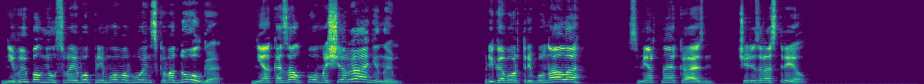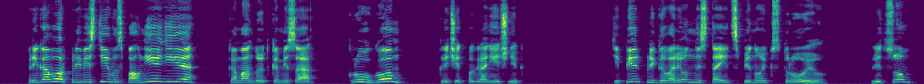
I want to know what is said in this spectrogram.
не выполнил своего прямого воинского долга, не оказал помощи раненым. Приговор трибунала – смертная казнь через расстрел. Приговор привести в исполнение — командует комиссар. «Кругом!» — кричит пограничник. Теперь приговоренный стоит спиной к строю, лицом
